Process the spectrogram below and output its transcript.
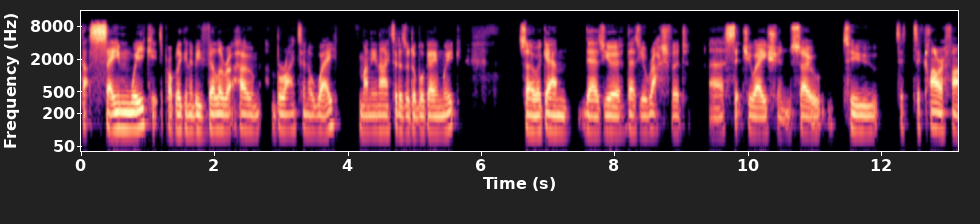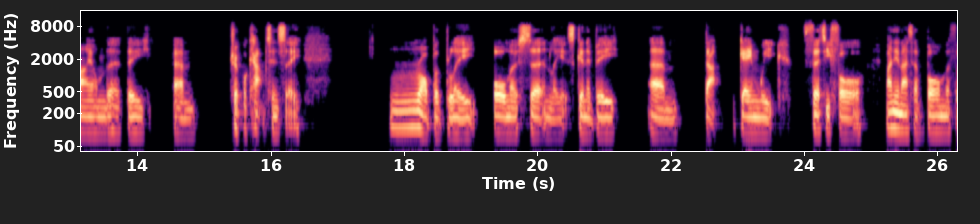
That same week, it's probably going to be Villa at home and Brighton away. Man United as a double game week. So again, there's your there's your Rashford uh, situation. So to to to clarify on the the um, triple captaincy, probably almost certainly it's going to be um, that game week 34. Man United have Bournemouth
